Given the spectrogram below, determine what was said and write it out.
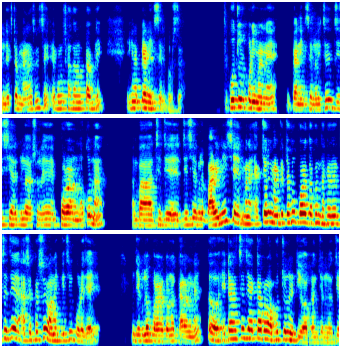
ইন্ডেক্সটা মাইনাস হয়েছে এবং সাধারণ পাবলিক এখানে প্যানিক সেল করছে। প্রচুর পরিমাণে প্যানিক সেল হয়েছে যে শেয়ারগুলো আসলে পড়ার মতো না। বা হচ্ছে যে যে শেয়ারগুলো বাড়েনি সে মানে অ্যাকচুয়ালি মার্কেট যখন পড়ে তখন দেখা যাচ্ছে যে আশেপাশে অনেক কিছুই পড়ে যায়, যেগুলো পড়ার কোনো কারণ নেই। তো এটা হচ্ছে যে একটা আবার অপরচুনিটিও আপনার জন্য যে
